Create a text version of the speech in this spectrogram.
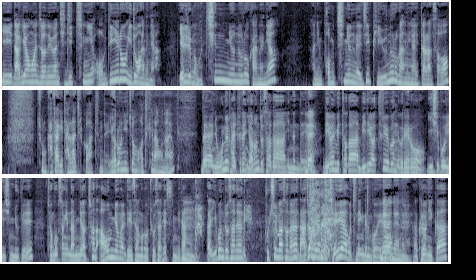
이 나경원 전 의원 지지층이 어디로 이동하느냐. 예를 들면 뭐 친윤으로 가느냐 아니면 범친윤 내지 비윤으로 가느냐에 따라서 좀 가닥이 달라질 것 같은데 여론이 좀 어떻게 나오나요? 네, 오늘 발표된 여론조사가 있는데요. 네. 리얼미터가 미디어 트리뷴 의뢰로 25일, 26일 전국 성인 남녀 1,009명을 대상으로 조사를 했습니다. 음. 그러니까 이번 조사는 불출마 선언은 나전 의원을 제외하고 진행되는 거예요. 네네네. 네, 네. 아, 그러니까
